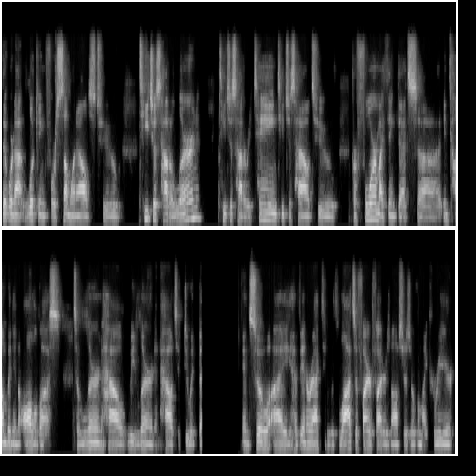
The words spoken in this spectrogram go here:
that we're not looking for someone else to teach us how to learn, teach us how to retain, teach us how to perform. I think that's uh, incumbent in all of us to learn how we learn and how to do it better. And so I have interacted with lots of firefighters and officers over my career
